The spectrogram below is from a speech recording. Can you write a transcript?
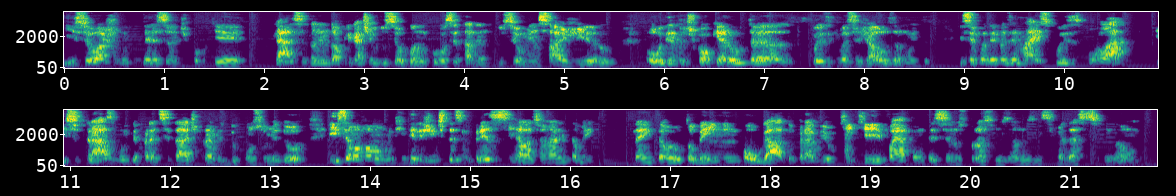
isso eu acho muito interessante, porque Cara, você está dentro do aplicativo do seu banco, você está dentro do seu mensageiro ou dentro de qualquer outra coisa que você já usa muito. E você poder fazer mais coisas por lá, isso traz muita praticidade para a vida do consumidor. E isso é uma forma muito inteligente das empresas se relacionarem também. Né? Então eu estou bem empolgado para ver o que, que vai acontecer nos próximos anos em cima dessa segunda onda.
